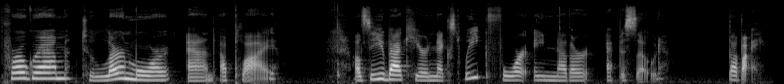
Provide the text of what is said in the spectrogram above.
program to learn more and apply. I'll see you back here next week for another episode. Bye bye.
